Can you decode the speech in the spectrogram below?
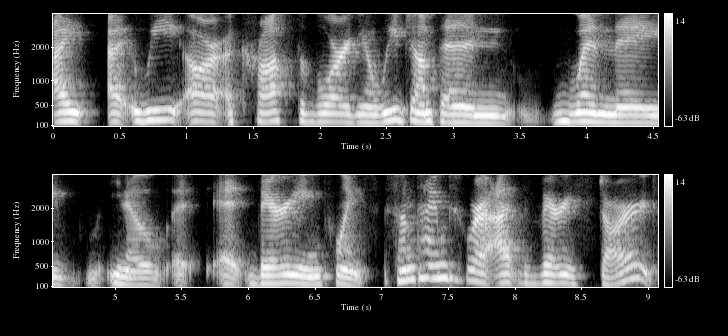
I, I we are across the board. You know, we jump in when they, you know, at, at varying points. Sometimes we're at the very start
